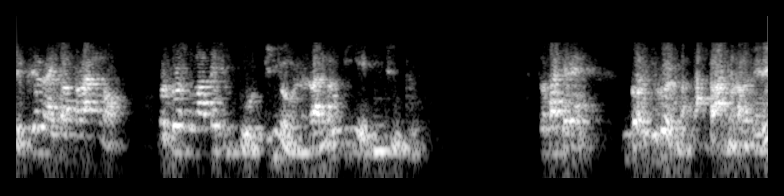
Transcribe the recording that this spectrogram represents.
Jibril itu terang no. Berdua sholatnya subuh, bingung, terang no iya subuh. Terus akhirnya, enggak juga, tak terang. Jadi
